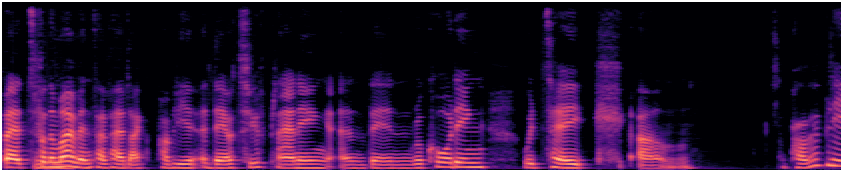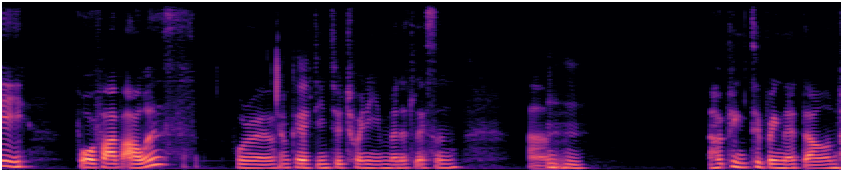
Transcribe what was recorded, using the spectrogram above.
But for mm-hmm. the moment, I've had like probably a day or two of planning, and then recording would take um, probably four or five hours for a okay. 15 to 20 minute lesson. Um, mm-hmm hoping to bring that down.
